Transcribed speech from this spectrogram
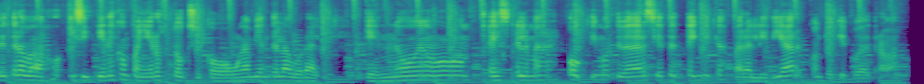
de trabajo y si tienes compañeros tóxicos o un ambiente laboral que no es el más óptimo, te voy a dar 7 técnicas para lidiar con tu equipo de trabajo.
